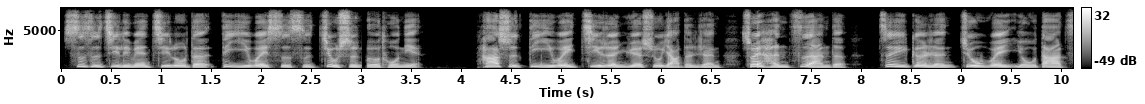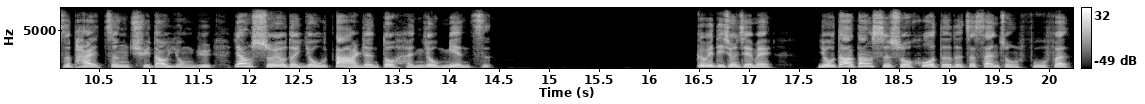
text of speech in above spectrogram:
士师记里面记录的第一位士师就是俄陀聂，他是第一位继任约书亚的人，所以很自然的，这一个人就为犹大支派争取到荣誉，让所有的犹大人都很有面子。各位弟兄姐妹，犹大当时所获得的这三种福分，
